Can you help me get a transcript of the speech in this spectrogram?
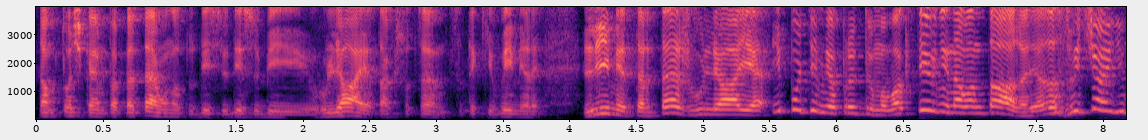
там точка МППТ, воно туди-сюди собі гуляє. Так що це, це такі виміри. Лімітер теж гуляє. І потім я придумав активні навантаження. Звичайні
